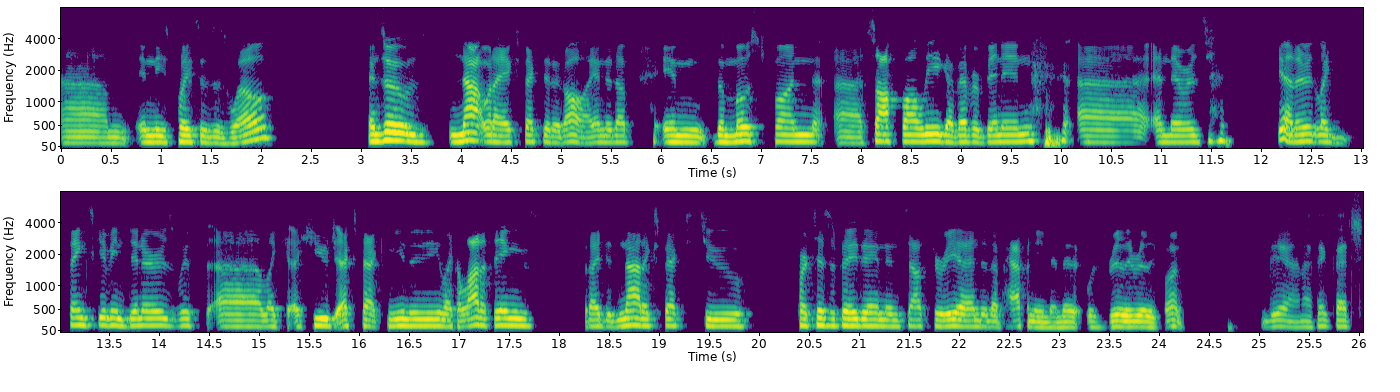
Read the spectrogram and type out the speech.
um, in these places as well. And so it was not what I expected at all. I ended up in the most fun uh, softball league I've ever been in. Uh, and there was, yeah, there like Thanksgiving dinners with uh, like a huge expat community, like a lot of things that I did not expect to participate in in South Korea ended up happening, and it was really really fun. Yeah, and I think that's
